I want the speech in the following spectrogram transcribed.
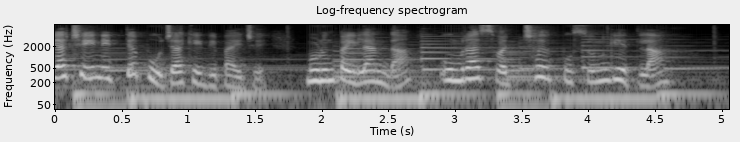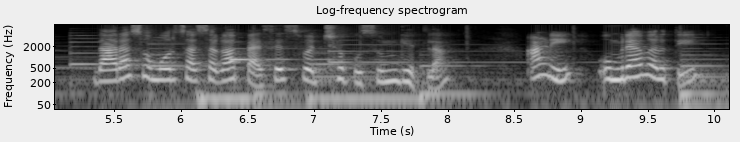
याची नित्य पूजा केली पाहिजे. म्हणून पहिल्यांदा उमरा स्वच्छ पुसून घेतला. दारासमोरचा सगळा पॅसेज स्वच्छ पुसून घेतला. आणि उमऱ्यावरती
